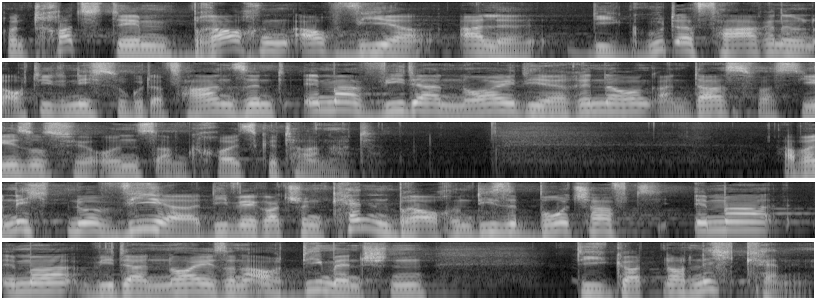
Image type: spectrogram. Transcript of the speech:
Und trotzdem brauchen auch wir alle, die gut erfahrenen und auch die, die nicht so gut erfahren sind, immer wieder neu die Erinnerung an das, was Jesus für uns am Kreuz getan hat. Aber nicht nur wir, die wir Gott schon kennen, brauchen diese Botschaft immer, immer wieder neu, sondern auch die Menschen, die Gott noch nicht kennen.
